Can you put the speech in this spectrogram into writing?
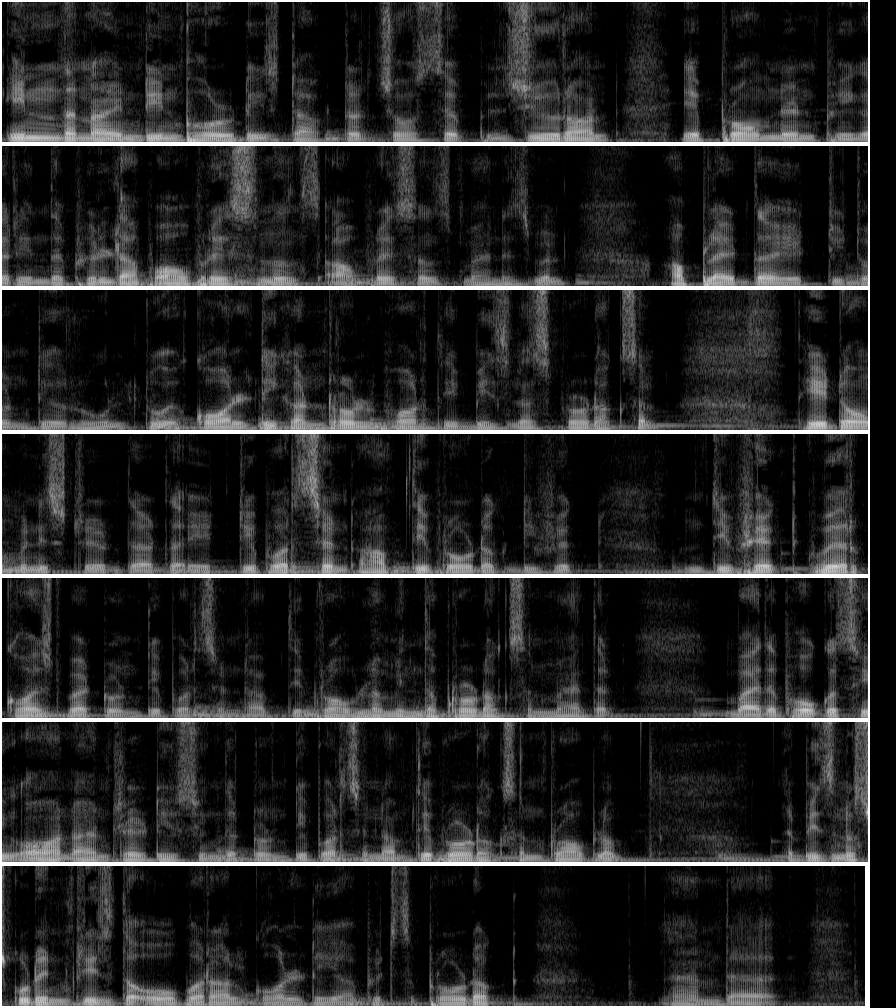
in the 1940s dr joseph juran a prominent figure in the field of operations operations management applied the 80-20 rule to a quality control for the business production. He demonstrated that the 80% of the product defect defect were caused by 20% of the problem in the production method. By the focusing on and reducing the 20% of the production problem the business could increase the overall quality of its product and uh,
